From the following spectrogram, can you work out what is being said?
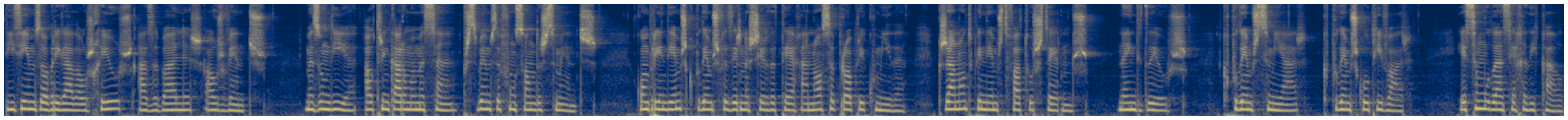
Dizíamos obrigado aos rios, às abelhas, aos ventos. Mas um dia, ao trincar uma maçã, percebemos a função das sementes. Compreendemos que podemos fazer nascer da terra a nossa própria comida, que já não dependemos de fatores externos, nem de Deus, que podemos semear, que podemos cultivar. Essa mudança é radical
